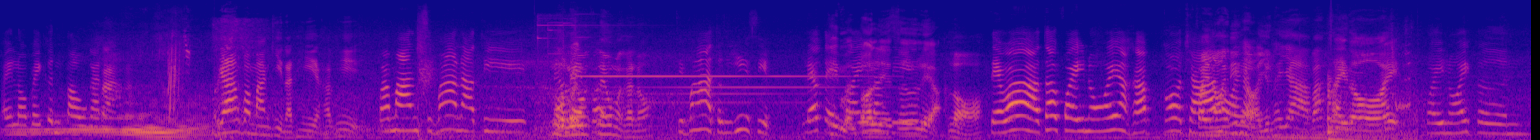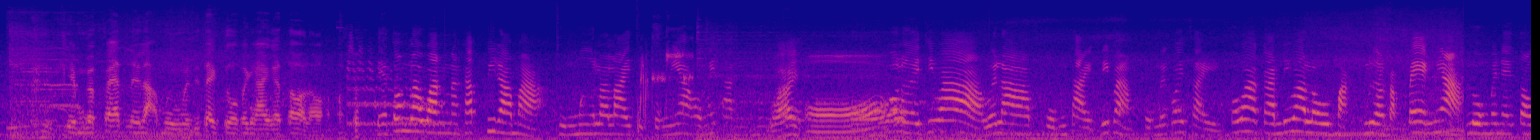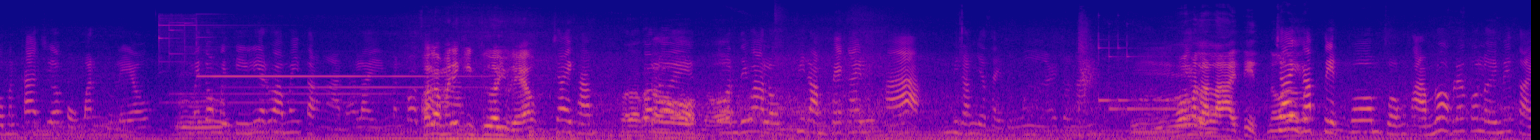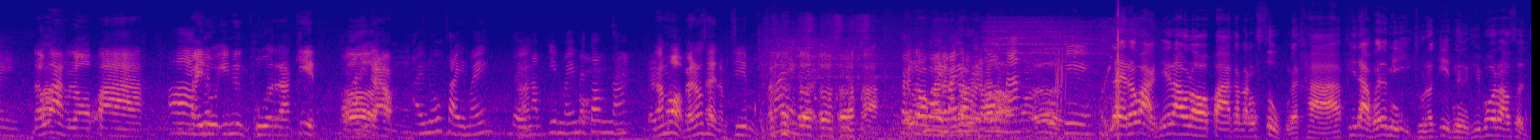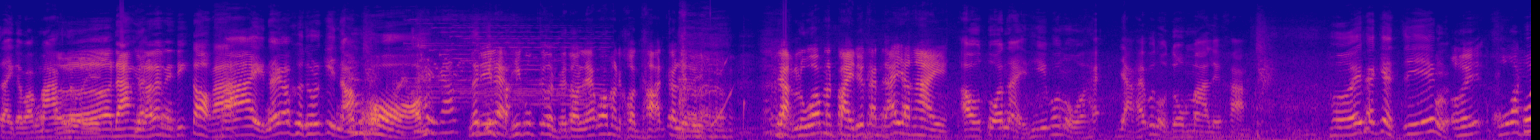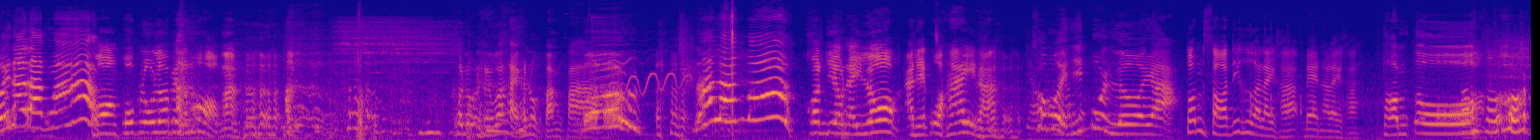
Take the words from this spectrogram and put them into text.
ไปเราไปขึ้นเตากัน ย่างประมาณกี่นาทีอะครับพี่ประมาณ 15 นาทีโหเร็วเร็วเหมือนกันเนาะ15ถึง20 แล้วแต่ที่เหไฟมือนตอนบาเลงเซทีอร์เลยอะหรอ แต่ว่าถ้าไฟน้อยอะครับ ก็ช้าไปหน้อยน่อที่ยแถวอยุธยาปะใส่น้อย ไฟน้อยเกิน เค็มกับแฟตเลยล่ะมึงวันนี้แต่งตัวไปงานกันต่อเหรอ แต่ต้องระวังนะครับ พี่ดำอะถุงมือละลายติดตรงเนี้ยเอาไม่ทัน ไว้อ๋อ ก็เลยที่ว่าเวลาผมถ่ายคลิปอะผมไม่ค่อยใส่ เพราะว่าการที่ว่าเราหมักเกลือกับแป้งเนี่ย ลงไปในเตามันฆ่าเชื้อของมันอยู่แล้ว อืม ไม่ต้องไปตีเลียนว่าไม่สะอาดอะไร มันก็เพราะเราไม่ได้กินเกลืออยู่แล้ว ใช่ครับเพราะเราก็ก็ต้เลองยออกตอนเนาะที่ว่าเราพี่ดำแพ็คให้ลูกค้าพี่ดำอย่าใส่ถุงมือไอ้ตอนนั้น อืมเพราะมันละลายติดเนาะใช่ครับติดโฟมสองสามรอบแล้วก็เลยไม่ใส่ ระหว่างรอปลา อ่าไปดูอีกหนึ่งธุรกิจของพี่ดไอ้นุใส่ไหมใส่น้ำจิ้มไหมไม่ต้องนะำน้ำหอมไม่ต้องใส่น้ำจิ้ม ไม่ ใส่ไม่ต้องด้วยไหมไม่ต้อง ไม่ต้องนะเออ โอเค ในระหว่างที่เรารอปลากำลังสุกนะคะ พี่ดาวก็จะมีอีกธุรกิจหนึ่งที่พวกเราสนใจกันมากเอๆเลยอดังอยู่แล้วแหละในทิกตอกอะใช่นั่นก็คือธุรกิจน้ำหอมใช่ครับและกินี่นแหละที่กูเกริดไปตอนแรกว่ามันคอนทราสต์กันเลย อยากรู้ว่ามันไปด้วยกันได้ยังไง เอาตัวไหนที่พวกหนูให้อยากให้พวกหนูดมมาเลยค่ะ เฮ้ยแพ็กเกจจริงเอ้ยโคตรโอ้ยน่ารักมาก มองปุ๊บรู้เลยว่าเป็นน้ำหอมอะ ขนมนึกว่าขายขนมปังปลา น่ารักมากคนเดียวในโลก อันนี้กูให้นะ เขาเหมือนญี่ปุ่นเลยอะ ต้มซอสนี่คืออะไรคะ แบรนด์อะไรคะ ทอมโตต้องโสด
